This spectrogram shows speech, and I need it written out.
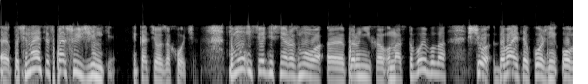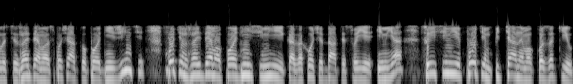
е, починається з першої жінки, яка цього захоче. Тому і сьогоднішня розмова е, Перуніха у нас з тобою була, що давайте в кожній області знайдемо спочатку по одній жінці, потім знайдемо по одній сім'ї, яка захоче дати своє ім'я своїй сім'ї, потім підтягнемо козаків,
